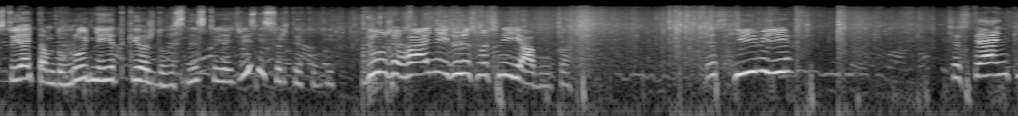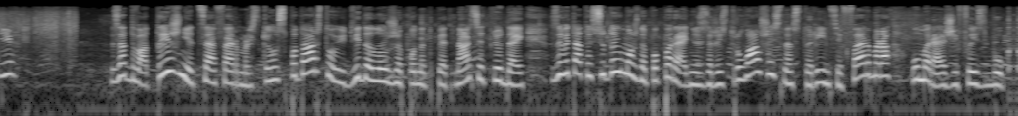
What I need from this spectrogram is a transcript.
стоять там до грудня, є такі аж до весни стоять. Різні сорти тут є. Дуже гарні і дуже смачні яблука. Без хімії, чистенькі. За два тижні це фермерське господарство відвідало вже понад 15 людей. Завітати сюди можна попередньо зареєструвавшись на сторінці фермера у мережі Фейсбук.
